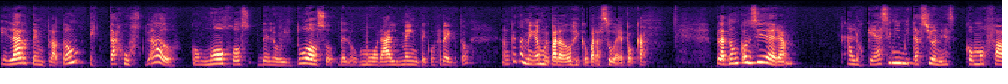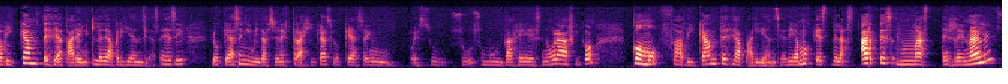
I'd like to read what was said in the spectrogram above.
El arte en Platón está juzgado con ojos de lo virtuoso, de lo moralmente correcto, aunque también es muy paradójico para su época. Platón considera a los que hacen imitaciones como fabricantes de, apariencias, es decir, los que hacen imitaciones trágicas, los que hacen pues, su, montaje escenográfico, como fabricantes de apariencias. Digamos que es de las artes más terrenales,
